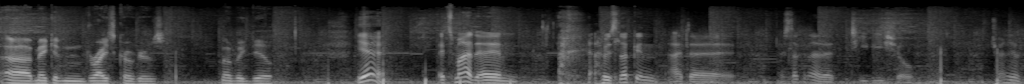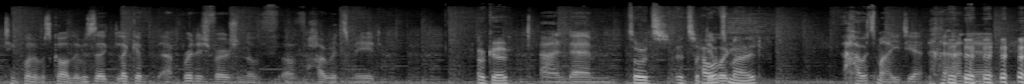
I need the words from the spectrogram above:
uh, making rice cookers. No big deal. Yeah, it's mad. Um, I was looking at a, I was looking at a TV show. Trying to think what it was called. It was like like a, a British version of, of how it's made, Okay, and um, so it's it's how it's were- made. how it's made. Yeah, and uh,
